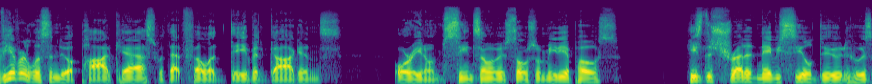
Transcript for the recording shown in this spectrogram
Have you ever listened to a podcast with that fella David Goggins or you know seen some of his social media posts? He's the shredded Navy SEAL dude who is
